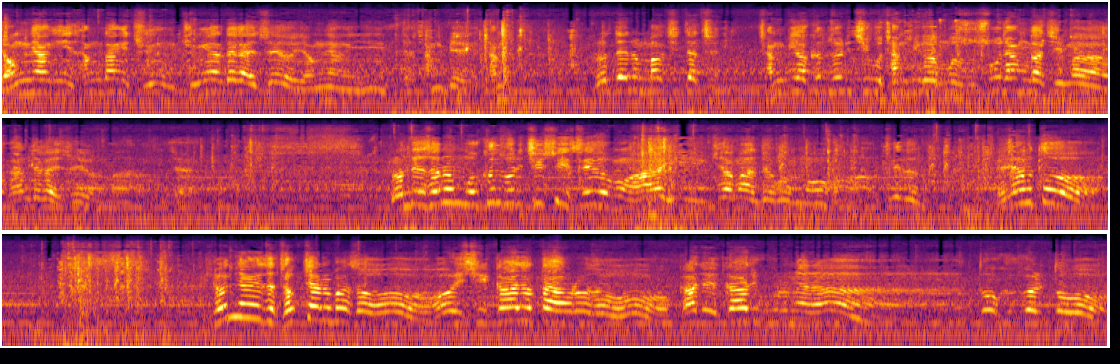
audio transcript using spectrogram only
역량이 상당히 중, 중요한 데가 있어요. 역량이. 장비에 장, 그런 데는 막 진짜 자- 장비가 큰 소리 치고 장비가 뭐 소장같이 막 한 데가 있어요. 막 그런 데서는 뭐 큰 소리 칠 수 있어요. 뭐 아 이렇게 하면 안 되고 뭐 어떻게든. 왜냐면 또 현장에서 적자를 봐서 어이씨 까졌다 그러서 까져 까지고 그러면은 또 그걸 또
